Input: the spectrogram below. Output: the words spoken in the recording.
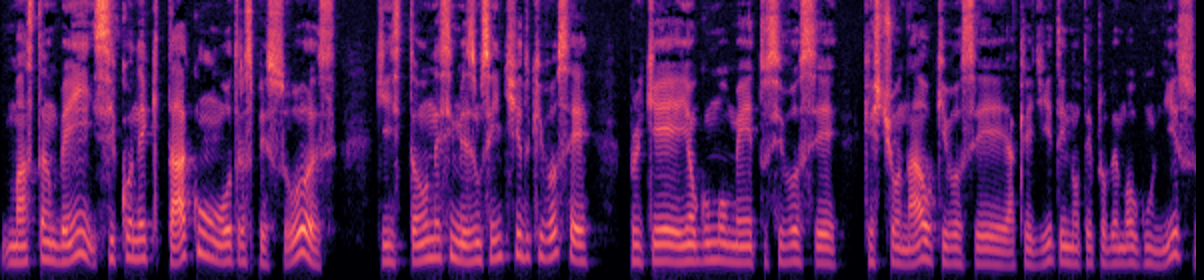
mas também se conectar com outras pessoas que estão nesse mesmo sentido que você. Porque em algum momento, se você questionar o que você acredita e não tem problema algum nisso,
